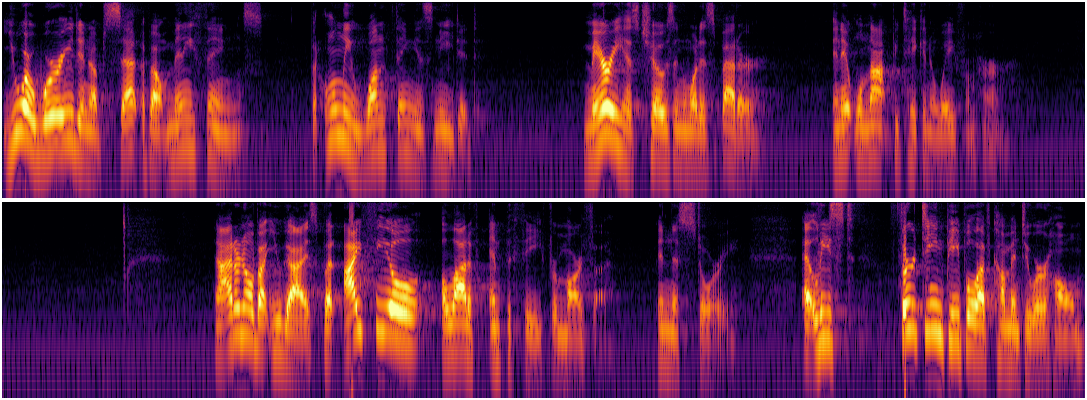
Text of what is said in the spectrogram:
You are worried and upset about many things, but only one thing is needed. Mary has chosen what is better, and it will not be taken away from her. Now, I don't know about you guys, but I feel a lot of empathy for Martha in this story. At least 13 people have come into her home,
